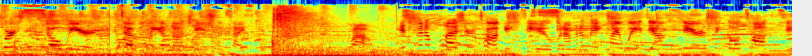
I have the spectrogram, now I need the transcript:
You are so weird. Definitely have not changed since high school. Wow. It's been a pleasure talking to you, but I'm gonna make my way downstairs and go talk to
